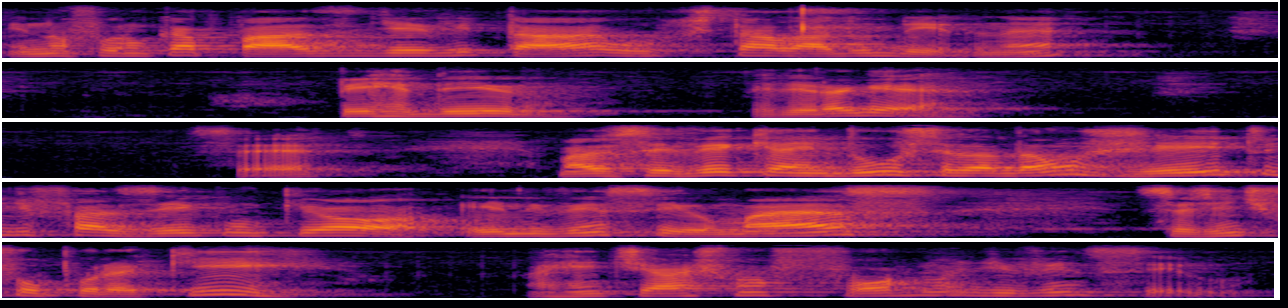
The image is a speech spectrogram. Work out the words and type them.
E não foram capazes de evitar o estalar do dedo, né? Perderam. Perderam a guerra. Certo? Mas você vê que a indústria ela dá um jeito de fazer com que, ó, ele venceu. Mas se a gente for por aqui, a gente acha uma forma de vencê-lo.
